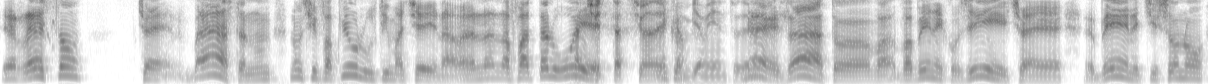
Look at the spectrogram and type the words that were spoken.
e il resto? Cioè, basta, non, non, si fa più l'ultima cena, l'ha fatta lui. L'accettazione del ecco, cambiamento. Del... Eh, esatto, va, va, bene così, cioè, bene, ci sono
